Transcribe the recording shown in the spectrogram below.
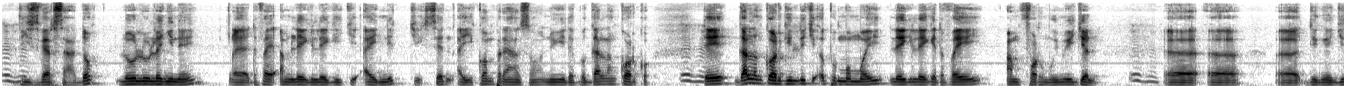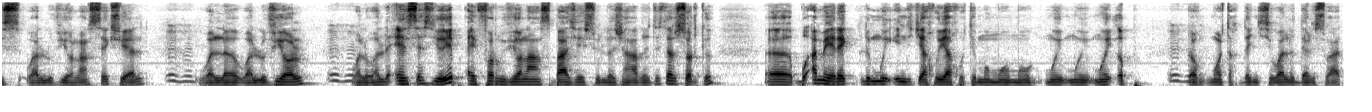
vice versa. Donc loolu la ñu ne dafay am léegi-léegi ci ay nit ci seen ay compréhension nu ñuy def ba gàllankoor ko. Te gàllankoor gi li ci ëpp moom mooy léegi-léegi dafay am forme yu muy jël. Di nga gis wàllu violence sexuelle. Wala wàllu viol. Wala wàllu inceste yooyu yëpp ay forme violence basée sur le genre de telle sorte que bu amee rek li muy indi ci yàqu-yàqu te moom moo moo mooy mooy mooy ëpp. Donc moo tax dañ si wàllu dellusiwaat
